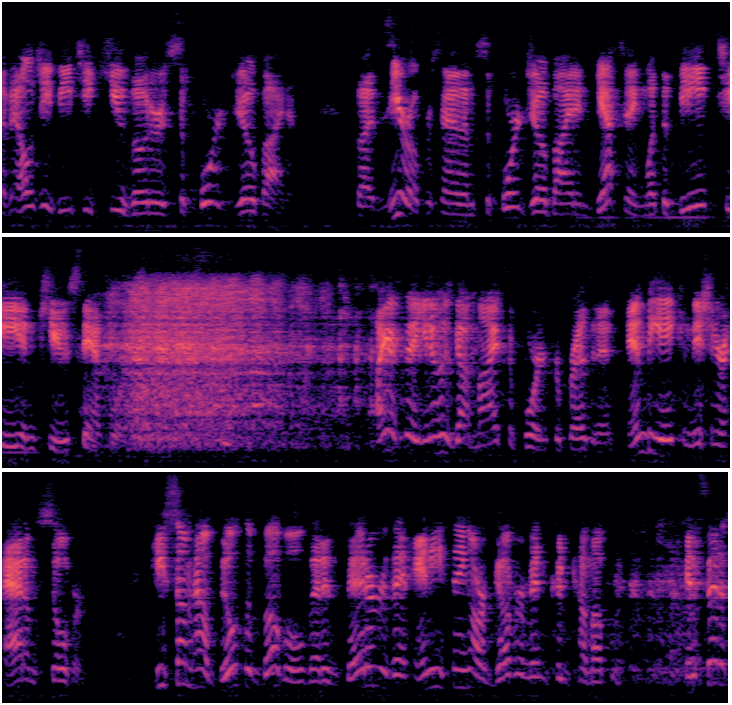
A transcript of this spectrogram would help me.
of LGBTQ voters support Joe Biden, but 0% of them support Joe Biden guessing what the B, T, and Q stand for. I gotta say, you know who's got my support for president? NBA Commissioner Adam Silver. He somehow built a bubble that is better than anything our government could come up with. Instead of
